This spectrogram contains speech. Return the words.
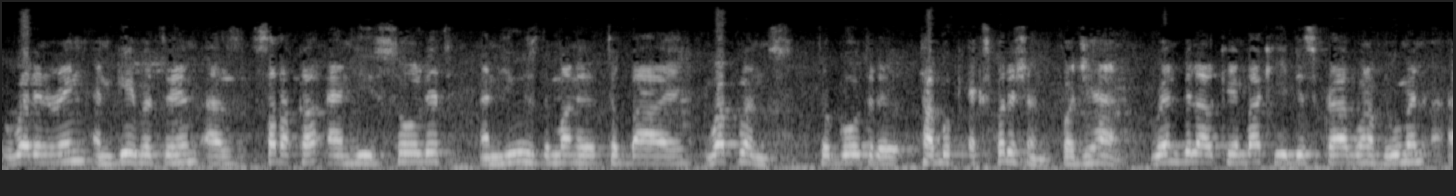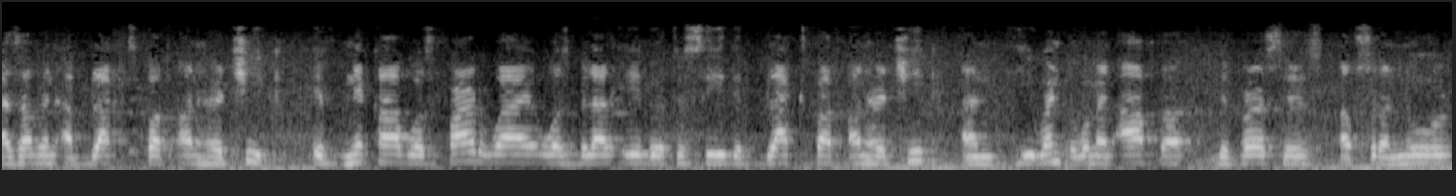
wedding ring and gave it to him as sadaqah and he sold it and used the money to buy weapons to go to the Tabuk expedition for jihad. When Bilal came back, he described one of the women as having a black spot on her cheek. If niqab was fard, why was Bilal able to see the black spot on her cheek? And he went to the woman after the verses of Surah Nur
